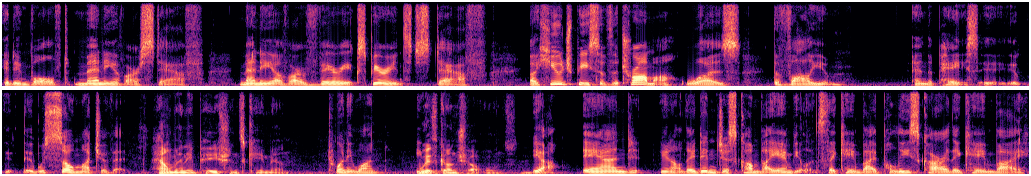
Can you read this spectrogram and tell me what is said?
it involved many of our staff, many of our very experienced staff. A huge piece of the trauma was the volume and the pace. It, it, it was so much of it. How many patients came in? 21. With gunshot wounds? Yeah. And, you know, they didn't just come by ambulance, they came by police car, they came by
